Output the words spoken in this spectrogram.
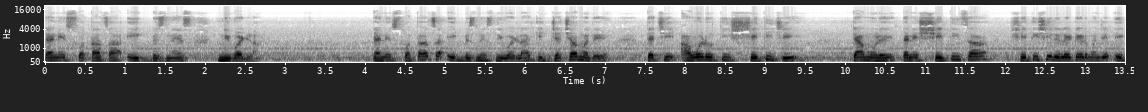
त्याने स्वतःचा एक बिझनेस निवडला. त्याने स्वतःचा एक बिझनेस निवडला की ज्याच्यामध्ये त्याची आवड होती शेतीची. त्यामुळे त्याने शेतीचा शेतीशी रिलेटेड म्हणजे एक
